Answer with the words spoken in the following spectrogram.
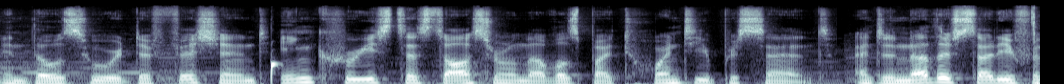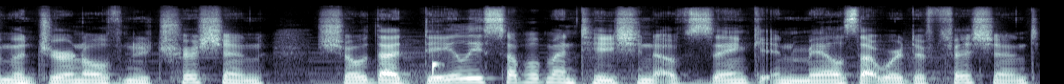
in those who were deficient increased testosterone levels by 20%. And another study from the Journal of Nutrition showed that daily supplementation of zinc in males that were deficient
